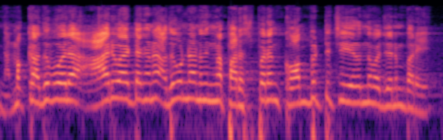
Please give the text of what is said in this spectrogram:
നമുക്കതുപോലെ ആരുമായിട്ട് അങ്ങനെ അതുകൊണ്ടാണ് നിങ്ങൾ പരസ്പരം കോമ്പറ്റ് ചെയ്യരുതെന്ന് വചനം പറയും.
